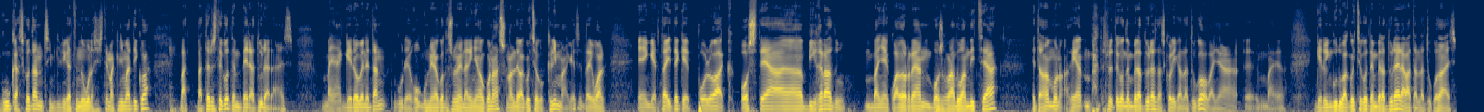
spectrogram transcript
guk askotan simplifikatzen duguna sistema klimatikoa bat, bat temperaturara, ez? Baina gero benetan, gure gunerako tasunen eragina daukona, sonalde bakoitzeko klimak, ez? Eta igual, e, gerta daiteke poloak ostea bi gradu, baina ekuadorrean bos gradu handitzea, eta da, bueno, agian bat temperatura ez da askorik aldatuko, baina, e, baina gero inguru bakoitzeko temperatura era bat aldatuko da, ez?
